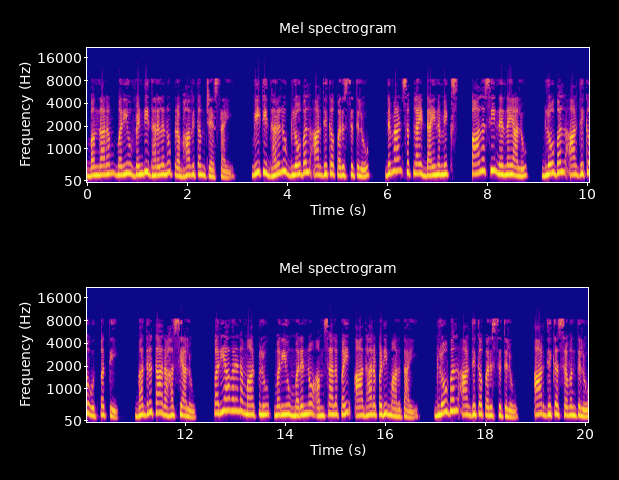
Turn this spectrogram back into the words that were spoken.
బంగారం మరియు వెండి ధరలను ప్రభావితం చేస్తాయి. వీటి ధరలు గ్లోబల్ ఆర్థిక పరిస్థితులు డిమాండ్ సప్లై డైనమిక్స్ పాలసీ నిర్ణయాలు గ్లోబల్ ఆర్థిక ఉత్పత్తి భద్రతా రహస్యాలు పర్యావరణ మార్పులు మరియు మరెన్నో అంశాలపై ఆధారపడి మారుతాయి. గ్లోబల్ ఆర్థిక పరిస్థితులు ఆర్థిక స్రవంతులు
